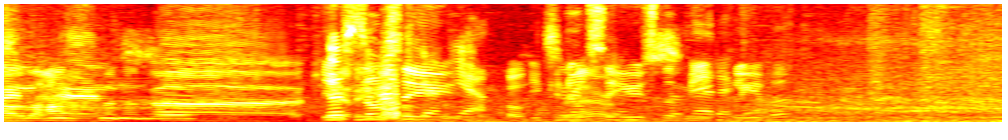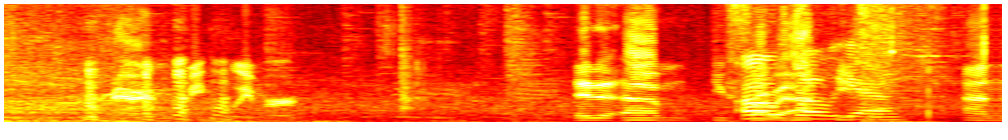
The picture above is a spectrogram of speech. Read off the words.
Oh, the huntsman and the. Uh, the You can also, yeah. you can also use the meat cleaver. yeah, meat cleaver. It, um, you throw Oh, it at people yeah. and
